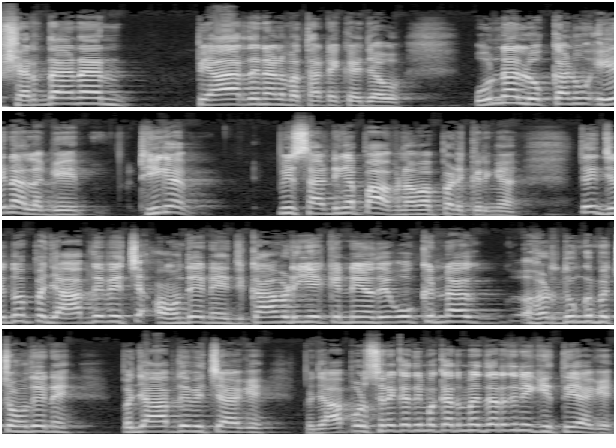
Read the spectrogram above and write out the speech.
ਸ਼ਰਧਾ ਨਾਲ, ਪਿਆਰ ਦੇ ਨਾਲ ਮੱਥਾ ਟੇਕੇ ਜਾਓ। ਉਹਨਾਂ ਲੋਕਾਂ ਨੂੰ ਇਹ ਨਾ ਲੱਗੇ, ਠੀਕ ਹੈ, ਵੀ ਸਾਡੀਆਂ ਭਾਵਨਾਵਾਂ ਭੜਕ ਰਹੀਆਂ। ਤੇ ਜਦੋਂ ਪੰਜਾਬ ਦੇ ਵਿੱਚ ਆਉਂਦੇ ਨੇ, ਕਾਂਵੜੀਏ ਕਿੰਨੇ ਆਉਂਦੇ, ਉਹ ਕਿੰਨਾ ਹੜਦੁੰਗ ਬਚਾਉਂਦੇ ਨੇ ਪੰਜਾਬ ਦੇ ਵਿੱਚ ਆ ਕੇ ਪੰਜਾਬ ਪੁਲਿਸ ਨੇ ਕਦੇ ਮੁਕੱਦਮੇ ਦਰਜ ਨਹੀਂ ਕੀਤੇ ਹੈਗੇ।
